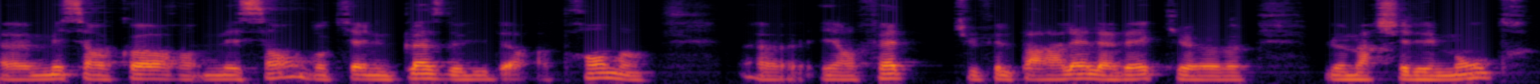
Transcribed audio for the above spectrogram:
euh, mais c'est encore naissant. Donc il y a une place de leader à prendre. Euh, et en fait, tu fais le parallèle avec euh, le marché des montres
